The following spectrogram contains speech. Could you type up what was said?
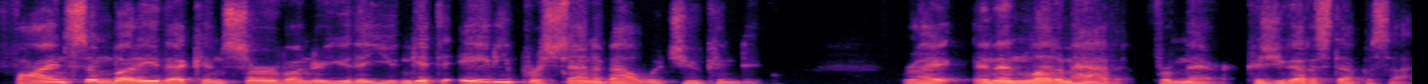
Find somebody that can serve under you that you can get to 80% about what you can do right? And then let them have it from there because you got to step aside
